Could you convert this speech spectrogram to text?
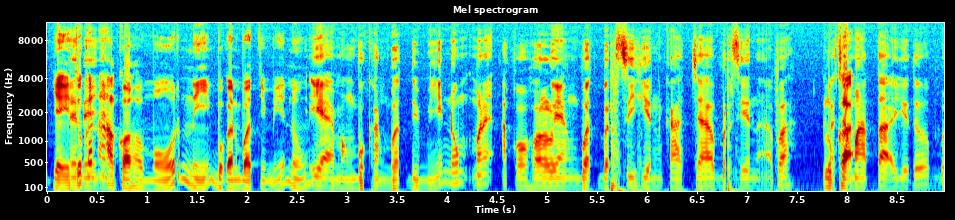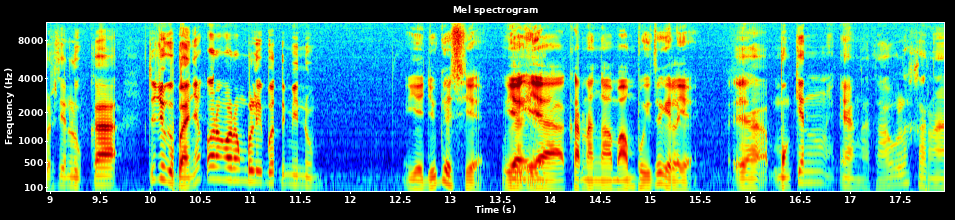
Ya itu kan alkohol murni, bukan buat diminum. Iya emang bukan buat diminum, mana alkohol yang buat bersihin kaca, bersihin apa? Luka. Kacamata gitu, bersihin luka. Itu juga banyak orang-orang beli buat diminum. Iya juga sih ya. Ya, Iya. ya karena nggak mampu itu kali ya. Ya mungkin ya nggak tahu lah karena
